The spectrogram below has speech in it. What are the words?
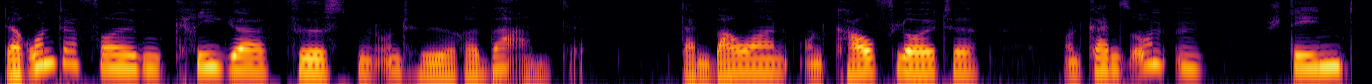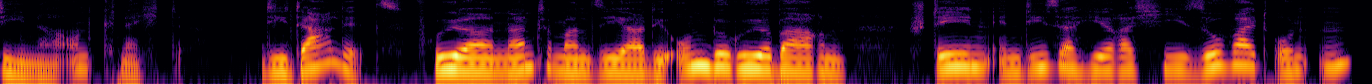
Darunter folgen Krieger, Fürsten und höhere Beamte. Dann Bauern und Kaufleute und ganz unten stehen Diener und Knechte. Die Dalits, früher nannte man sie ja die Unberührbaren, stehen in dieser Hierarchie so weit unten,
